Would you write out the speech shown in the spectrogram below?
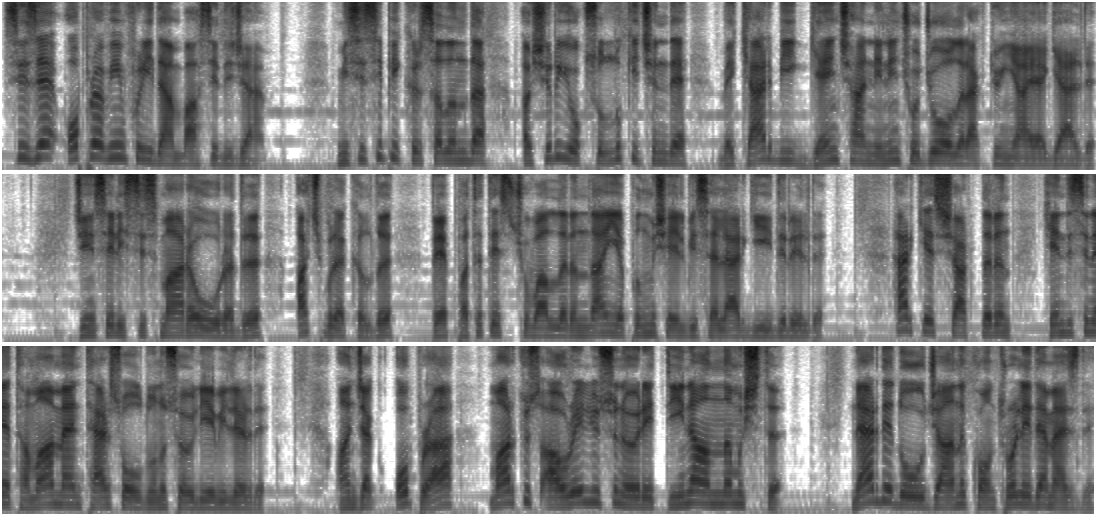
Size Oprah Winfrey'den bahsedeceğim. Mississippi kırsalında aşırı yoksulluk içinde bekar bir genç annenin çocuğu olarak dünyaya geldi. Cinsel istismara uğradı, aç bırakıldı ve patates çuvallarından yapılmış elbiseler giydirildi. Herkes şartların kendisine tamamen ters olduğunu söyleyebilirdi. Ancak Oprah, Marcus Aurelius'un öğrettiğini anlamıştı. Nerede doğacağını kontrol edemezdi.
